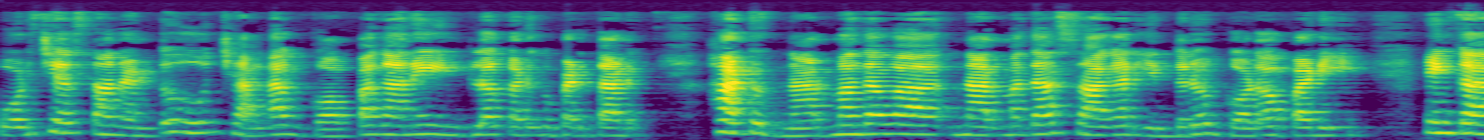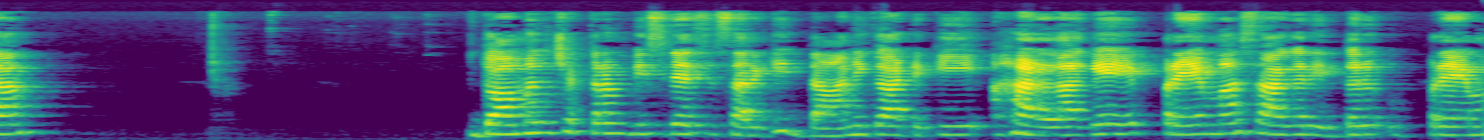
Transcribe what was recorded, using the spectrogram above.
పొడి చేస్తానంటూ చాలా గొప్పగానే ఇంట్లో కడుగు పెడతాడు. అటు నర్మదా నర్మదా సాగర్ ఇద్దరు గొడవ పడి ఇంకా దోమల చక్రం విసిరేసేసరికి దానిఘాటికి అలాగే ప్రేమ సాగర్ ఇద్దరు ప్రేమ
